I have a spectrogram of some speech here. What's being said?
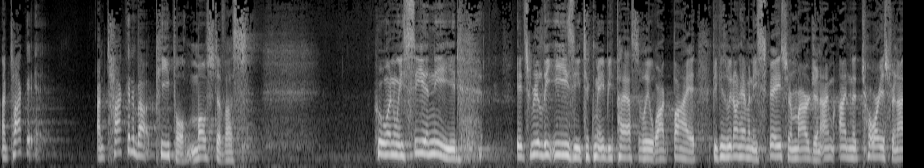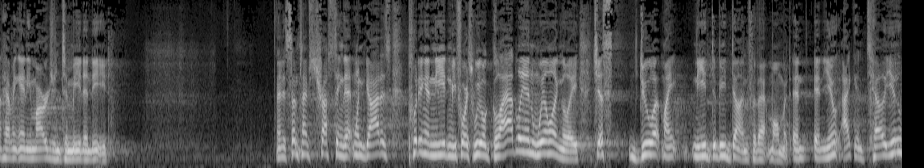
I'm talking, I'm talking about people, most of us, who when we see a need, it's really easy to maybe passively walk by it because we don't have any space or margin. I'm, I'm notorious for not having any margin to meet a need. And it's sometimes trusting that when God is putting a need before us, we will gladly and willingly just do what might need to be done for that moment. And, and you, I can tell you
